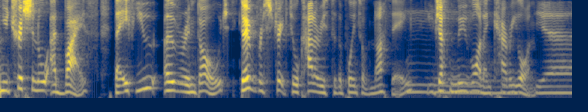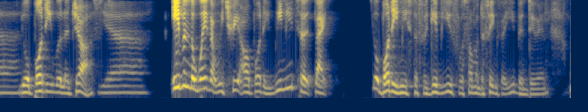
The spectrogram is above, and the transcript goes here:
nutritional advice that if you overindulge, don't restrict your calories to the point of nothing. You just move on and carry on. Yeah. Your body will adjust. Yeah. Even the way that we treat our body, we need to like. Your body needs to forgive you for some of the things that you've been doing.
